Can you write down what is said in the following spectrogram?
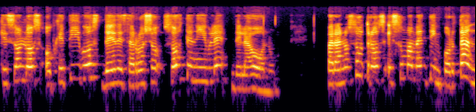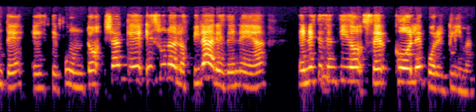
que son los Objetivos de Desarrollo Sostenible de la ONU. Para nosotros es sumamente importante este punto, ya que es uno de los pilares de NEA, en este sentido, ser cole por el clima.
